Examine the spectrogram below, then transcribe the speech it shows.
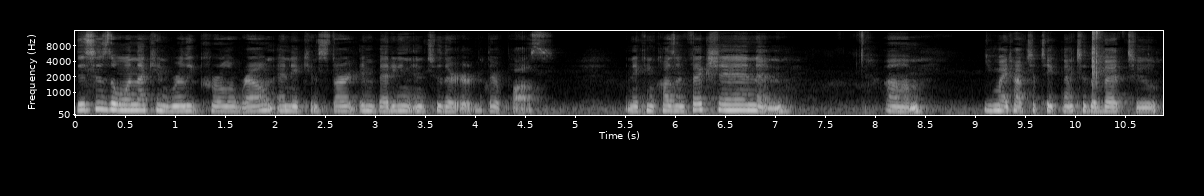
this is the one that can really curl around and it can start embedding into their, their paws. And it can cause infection and um, you might have to take them to the vet to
